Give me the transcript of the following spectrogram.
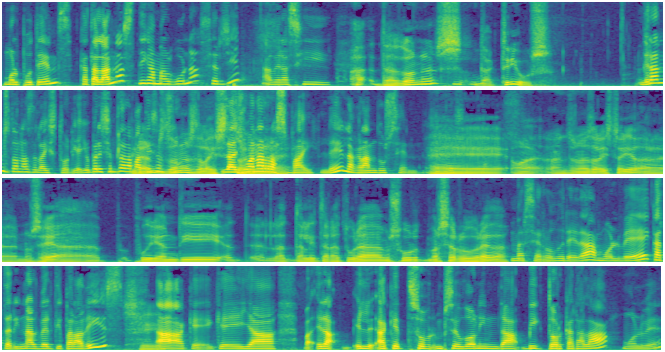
molt potents. Catalanes, digue'm alguna, Sergi? A veure si... Ah, de dones, d'actrius. Grans dones de la història. Jo, per exemple, ara Grans mateix... surt dones de la La història, Joana eh? Raspai, eh? la gran docent. Eh, home, en zones de la història, eh, no sé, eh, podríem dir la, de literatura em surt Mercè Rodoreda. Mercè Rodoreda, molt bé. Caterina Alberti Paradís, Sí. ah, que, que ella era el, aquest sobre- pseudònim de Víctor Català, molt bé.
